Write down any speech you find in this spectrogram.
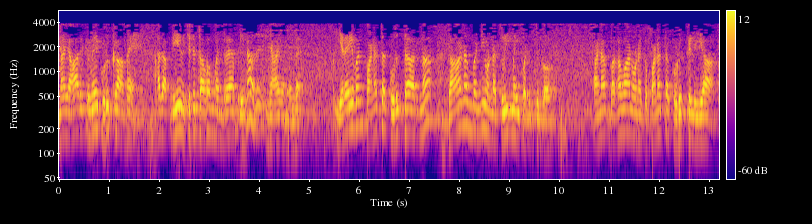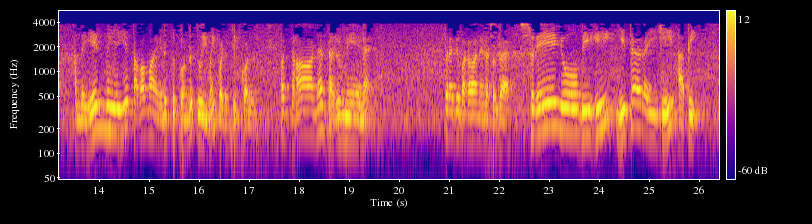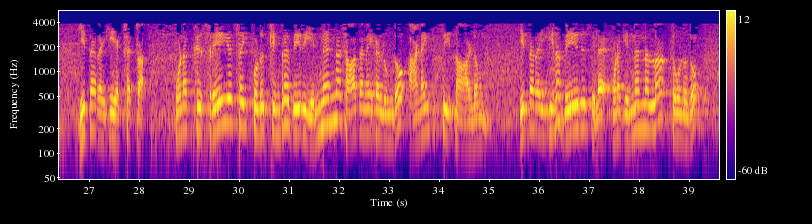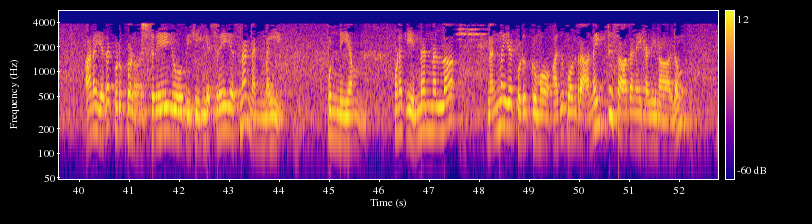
நான் யாருக்குமே கொடுக்காம அதை அப்படியே வச்சுட்டு தவம் பண்றேன் அப்படின்னா அது நியாயம் இல்லை. இறைவன் பணத்தை கொடுத்தாருன்னா தானம் பண்ணி உன்னை தூய்மைப்படுத்திக்கோ. பண பகவான் உனக்கு பணத்தை கொடுக்கலையா? அந்த ஏழ்மையையே தவமா எடுத்துக்கொண்டு தூய்மைப்படுத்திக்கொள். இப்ப தான தர்மேன. பிறகு பகவான் என்ன சொல்ற ஸ்ரேயோபிகி இதரைகி அபி. இதரைகி எக்ஸெட்ரா உனக்கு ஸ்ரேயஸை கொடுக்கின்ற வேறு என்னென்ன சாதனைகள் உண்டோ அனைத்தினாலும் இத்தரையின வேறு சில உனக்கு என்னென்னலாம் தோணுதோ ஆனா எதை கொடுக்கணும்? ஸ்ரேயோபிகி. இங்க ஸ்ரேயஸ்னா நன்மை புண்ணியம். உனக்கு என்னென்னலாம் நன்மையை கொடுக்குமோ அது போன்ற அனைத்து சாதனைகளினாலும்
